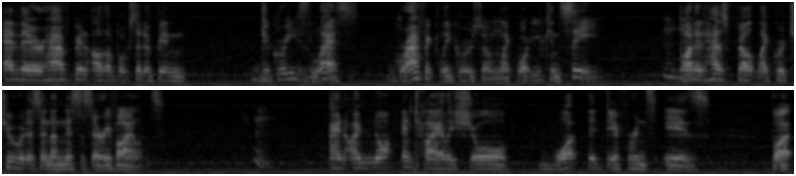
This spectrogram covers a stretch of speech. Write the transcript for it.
And there have been other books that have been degrees less graphically gruesome, like what you can see, Mhm. but it has felt like gratuitous and unnecessary violence. Hmm. And I'm not entirely sure what the difference is, but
